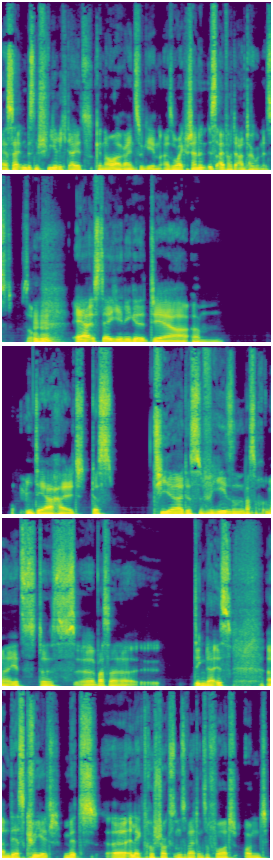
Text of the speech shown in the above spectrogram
Es ist halt ein bisschen schwierig, da jetzt genauer reinzugehen. Also Michael Shannon ist einfach der Antagonist. So. Mhm. Er ist derjenige, der, ähm, der halt das Tier, das Wesen, was auch immer jetzt das äh, Wasserding da ist, ähm, der es quält mit äh, Elektroschocks und so weiter und so fort. Und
